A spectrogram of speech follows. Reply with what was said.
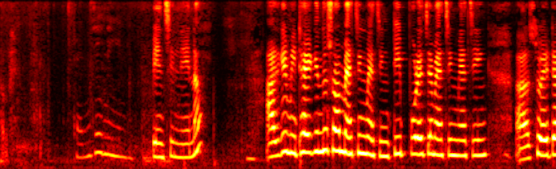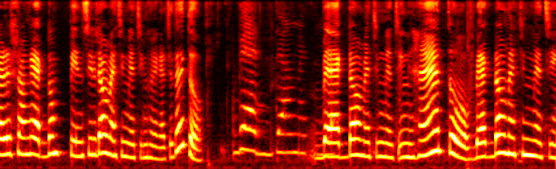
হবে। পেন্সিল নিয়ে নাও। আজকে মিঠাই কিন্তু সব ম্যাচিং ম্যাচিং টিপ পড়েছে ম্যাচিং ম্যাচিং সোয়েটারের সঙ্গে একদম পেন্সিলটাও ম্যাচিং ম্যাচিং হয়ে গেছে, তাই তো? ব্যাগটাও ম্যাচিং ম্যাচিং হ্যাঁ তো, ব্যাগটাও ম্যাচিং ম্যাচিং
